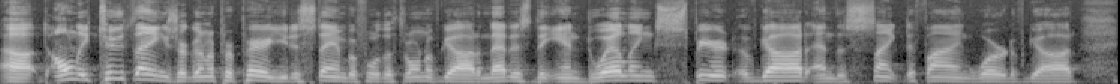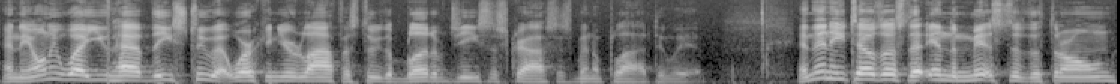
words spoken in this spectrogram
Uh, only two things are going to prepare you to stand before the throne of God, and that is the indwelling Spirit of God and the sanctifying Word of God. And the only way you have these two at work in your life is through the blood of Jesus Christ that's been applied to it. And then he tells us that in the midst of the throne,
